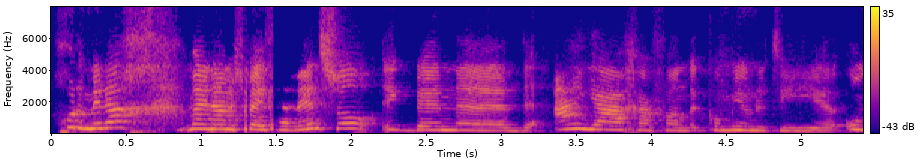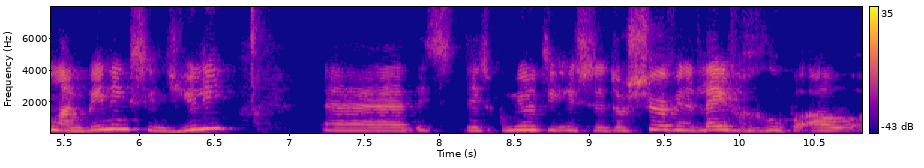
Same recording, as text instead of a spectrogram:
Goedemiddag, mijn naam is Petra Wensel. Ik ben uh, de aanjager van de community uh, Online Binding sinds juli. Uh, dit, deze community is door Surf in het leven geroepen, oh,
